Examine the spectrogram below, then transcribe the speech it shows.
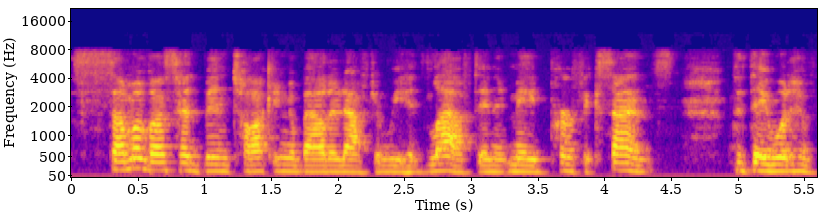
some of us had been talking about it after we had left, and it made perfect sense that they would have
